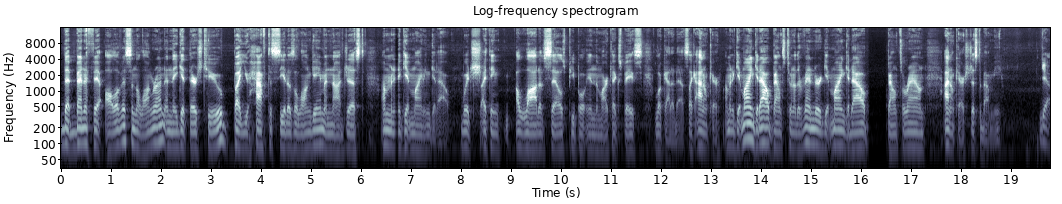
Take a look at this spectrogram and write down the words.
that benefit all of us in the long run, and they get theirs too. But you have to see it as a long game and not just, I'm going to get mine and get out which I think a lot of salespeople in the Martech space look at it as. Like, I don't care. I'm going to get mine, get out, bounce to another vendor, get mine, get out, bounce around. I don't care. It's just about me. Yeah.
